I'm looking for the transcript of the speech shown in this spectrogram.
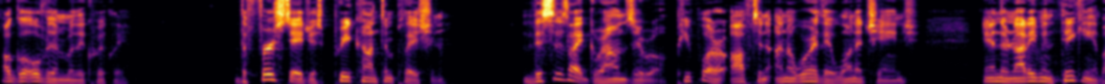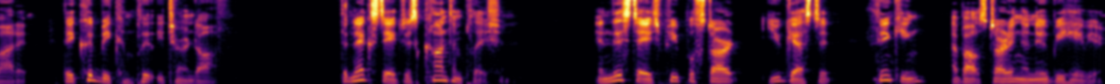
I'll go over them really quickly. The first stage is pre contemplation. This is like ground zero. People are often unaware they want to change, and they're not even thinking about it. They could be completely turned off. The next stage is contemplation. In this stage, people start, you guessed it, thinking about starting a new behavior.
